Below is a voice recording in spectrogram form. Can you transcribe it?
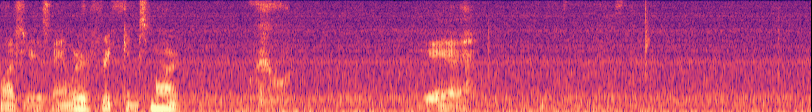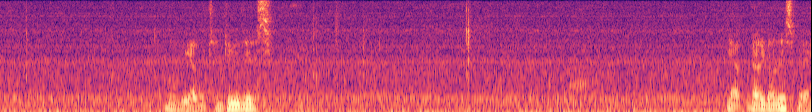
Watch this, man. We're freaking smart. Yeah. We'll be able to do this. Yep, gotta go this way.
